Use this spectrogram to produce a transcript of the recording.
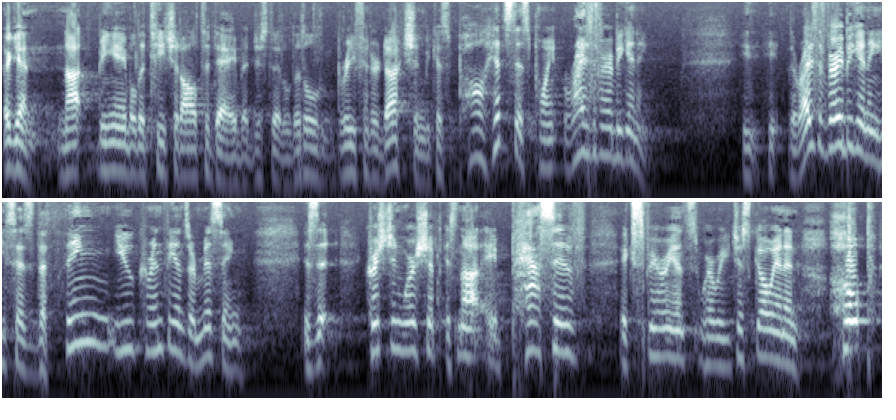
Again, not being able to teach it all today, but just a little brief introduction because Paul hits this point right at the very beginning. He, he, right at the very beginning, he says, The thing you Corinthians are missing is that Christian worship is not a passive experience where we just go in and hope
